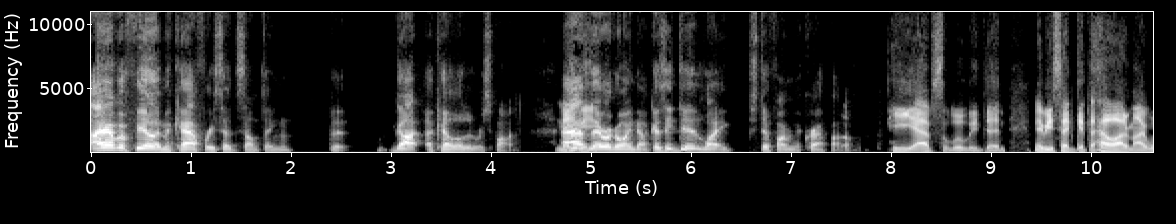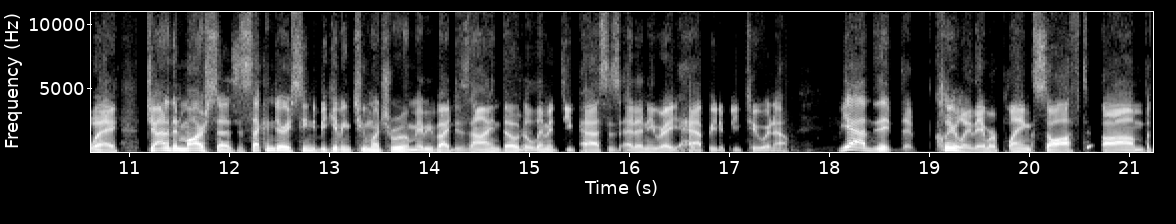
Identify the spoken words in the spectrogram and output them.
I have a feeling McCaffrey said something that got Ahkello to respond Maybe. as they were going down because he did like stiff arm the crap out of him. He absolutely did. Maybe he said, "Get the hell out of my way." Jonathan Marsh says the secondary seemed to be giving too much room, maybe by design, though, to limit deep passes. At any rate, happy to be two and out. Yeah, the, the, clearly they were playing soft. Um, but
